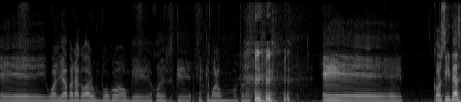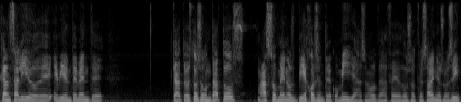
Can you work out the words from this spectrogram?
eh, igual ya para acabar un poco, aunque, joder, es que, es que mola un montón. eh, cositas que han salido, de, evidentemente, claro, todo esto son datos más o menos viejos, entre comillas, ¿no? De hace dos o tres años o así.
